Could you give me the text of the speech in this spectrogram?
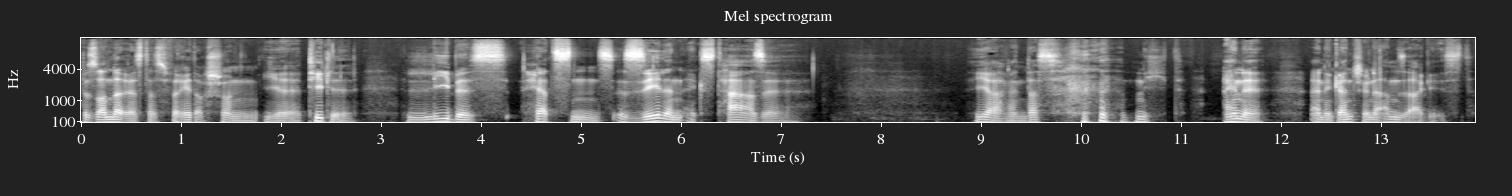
Besonderes. Das verrät auch schon ihr Titel. Liebes, Herzens, Seelenekstase. Ja, wenn das nicht eine, eine ganz schöne Ansage ist.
